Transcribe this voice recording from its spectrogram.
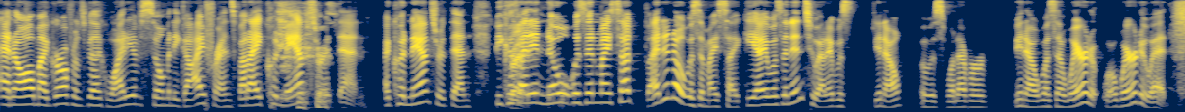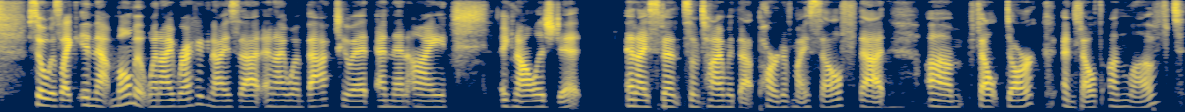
And all my girlfriends be like, "Why do you have so many guy friends?" But I couldn't answer it then. I couldn't answer it then because right. I didn't know it was in my psyche. I didn't know it was in my psyche. I wasn't into it. I was, you know, it was whatever you know was aware to aware to it so it was like in that moment when i recognized that and i went back to it and then i acknowledged it and I spent some time with that part of myself that um, felt dark and felt unloved,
